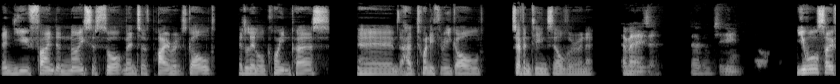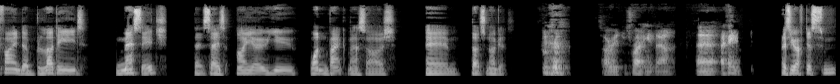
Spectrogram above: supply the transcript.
then you find a nice assortment of pirates' gold, a little coin purse um, that had 23 gold, 17 silver in it. Amazing. 17. You also find a bloodied message that says, I owe you one back massage, um, Dutch nuggets. Sorry, just writing it down. Uh, I think, As you have to sm-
